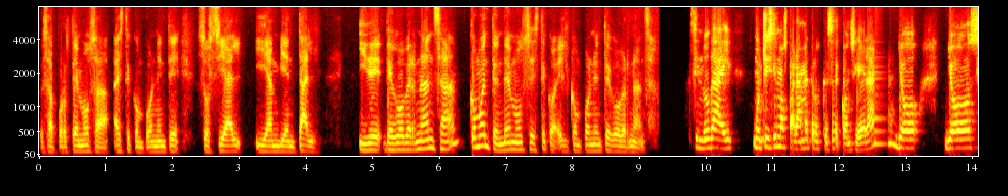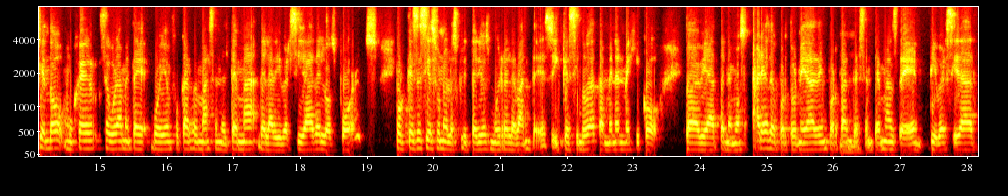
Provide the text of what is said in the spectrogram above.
pues aportemos a, este componente social y ambiental. Y de, de, gobernanza, ¿cómo entendemos este, el componente de gobernanza? Sin duda hay muchísimos parámetros que se consideran. Yo, yo siendo mujer, seguramente voy a enfocarme más en el tema de la diversidad de los boards, porque ese sí es uno de los criterios muy relevantes y que sin duda también en México todavía tenemos áreas de oportunidad importantes en temas de diversidad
